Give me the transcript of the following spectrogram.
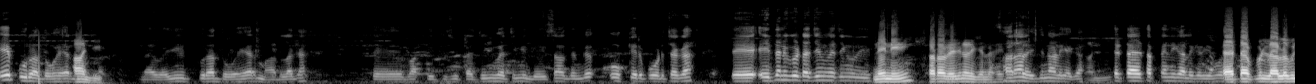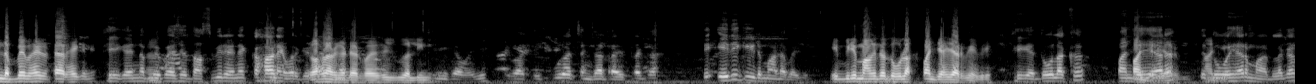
ਇਹ ਪੂਰਾ 2000 ਹਾਂਜੀ। ਲੈ ਬਾਈ ਜੀ ਪੂਰਾ 2000 ਮਾਡਲ ਹੈਗਾ। ਤੇ ਬਾਕੀ ਤੁਸੀਂ ਟੱਚਿੰਗ ਫੈਚਿੰਗ ਦੇਖ ਸਕਦੇ ਹੋਗੇ। ਓਕੇ ਰਿਪੋਰਟ ਚ ਹੈਗਾ। ਤੇ ਇਹ ਤਾਂ ਨਹੀਂ ਕੋਈ ਟੱਚਿੰਗ ਫੈਚਿੰਗ ਹੋਈ ਨਹੀਂ ਨਹੀਂ ਨਹੀਂ, ਸਾਰਾ origignal ਜਿੰਨਾ ਹੈ ਸਾਰਾ origignal ਹੀ ਹੈਗਾ। ਹਾਂਜੀ। ਤੇ ਟਾਇਰ ਟੱਪਿਆਂ ਦੀ ਗੱਲ ਕਰੀਏ ਟਾਇਰ ਟਾਪ ਲਾ ਲਓ ਵੀ 90 ਪੈਸੇ ਟਾਇਰ ਹੈਗੇ ਨੇ। ਠੀਕ ਹੈ 90 ਪੈਸੇ ਦੱਸ ਵੀ ਰਹੇ ਨੇ ਕਹਾੜੇ ਵਰਗੇ ਰਹ ਲੜ ਟਾਇਰ ਪਾਏ ਕੋਈ ਗੱਲ ਹੀ ਨਹੀਂ। ਠੀਕ ਹੈ ਬਾਈ ਜੀ ਤੇ ਬਾਕੀ ਪੂਰਾ ਚੰਗਾ ਟਰੈਕਟਰ ਹੈਗਾ ਤੇ ਇਹਦੀ ਕੀ ਡਿਮਾਂਡ ਹੈ ਬਾਈ ਜੀ? ਇਹ ਵੀਰੇ ਮੰਗਦਾ 2 ਲੱਖ 5000 ਰੁਪਏ ਵੀਰੇ। ਠੀਕ ਹੈ 2 ਲੱਖ 5000 5000 ਤੇ ਹਾਂਜੀ। 2000 ਮਾਡਲ ਹੈਗਾ।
